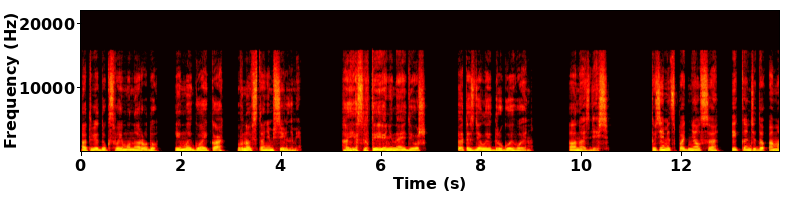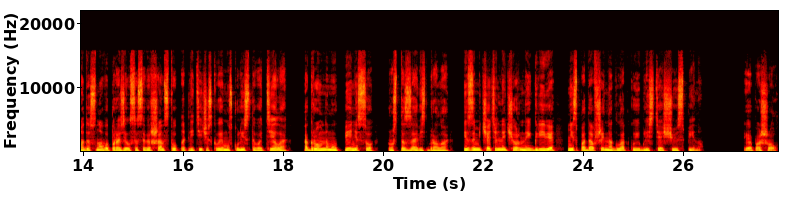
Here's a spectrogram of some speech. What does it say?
«Отведу к своему народу, и мы, Гуайка, вновь станем сильными». «А если ты ее не найдешь? Это сделает другой воин. Она здесь». Туземец поднялся и Кандидо Амадо снова поразился совершенству атлетического и мускулистого тела, огромному пенису, просто зависть брала, и замечательной черной гриве, не спадавшей на гладкую и блестящую спину. «Я пошел,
